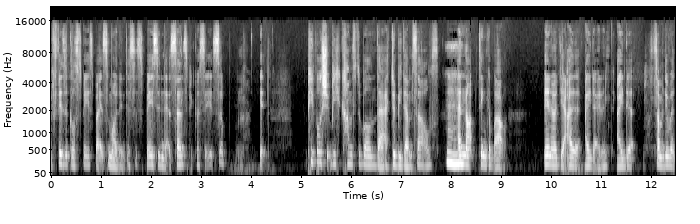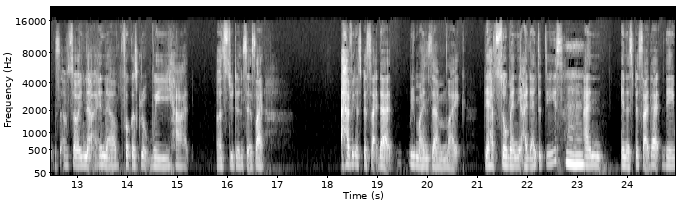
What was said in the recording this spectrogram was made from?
physical space, but it's more than just a space in that sense because it's a it. People should be comfortable there to be themselves and not think about you know the I I I, I did somebody was so in a, in a focus group we had uh, a student says like having a space like that reminds them like they have so many identities mm-hmm. and in a space like that they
